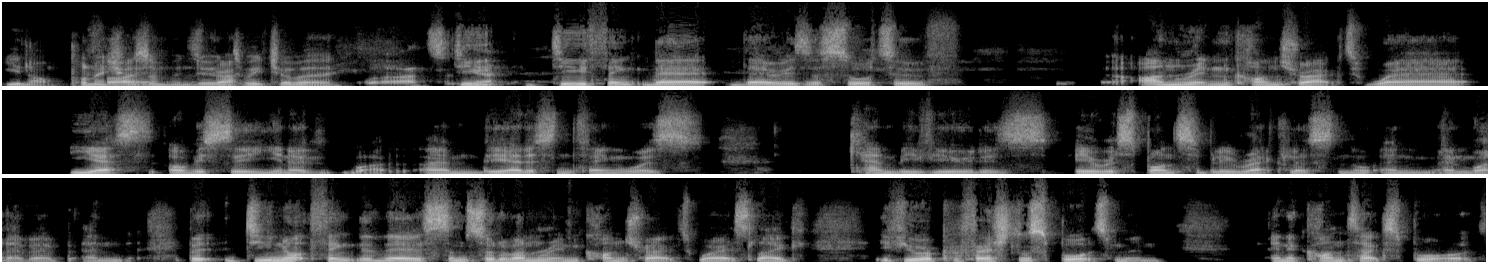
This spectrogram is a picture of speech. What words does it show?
you know punished for Fighting, something doing to scrapping. each other. Well, that's, Do you, yeah. do you think there there is a sort of unwritten contract where, yes, obviously, you know, um, the Ederson thing was can be viewed as irresponsibly reckless and, and and whatever. And but do you not think that there's some sort of unwritten contract where it's like if you're a professional sportsman in a contact sport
